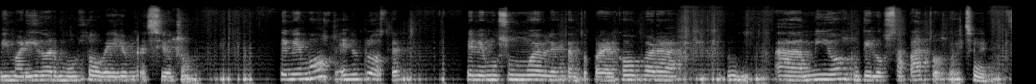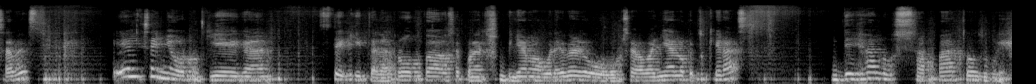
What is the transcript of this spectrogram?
Mi marido hermoso, bello, precioso. Tenemos en el closet, tenemos un mueble tanto para él como para a mío de los zapatos. ¿sabes? El señor llega, se quita la ropa, o se pone su pijama, whatever, o se va a bañar, lo que tú quieras. Deja los zapatos, güey,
